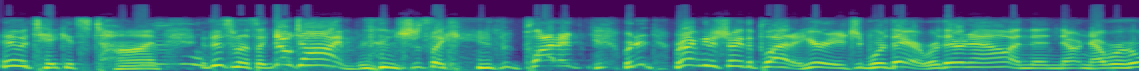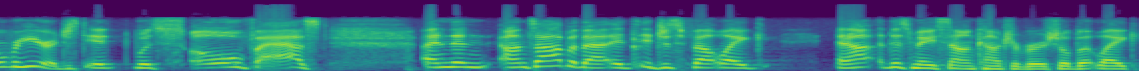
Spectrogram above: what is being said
and it would take its time. This one it's like no time. it's just like planet we're, we're not going to show you the planet. Here we're there. We're there now and then now, now we're over here. It just it was so fast. And then on top of that, it, it just felt like and I, this may sound controversial, but like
